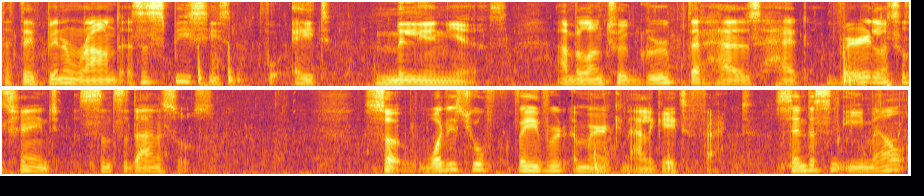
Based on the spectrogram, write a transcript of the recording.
that they've been around as a species for 8 million years and belong to a group that has had very little change since the dinosaurs. So, what is your favorite American alligator fact? Send us an email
